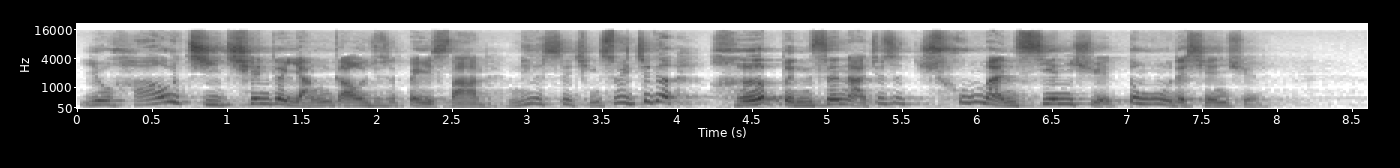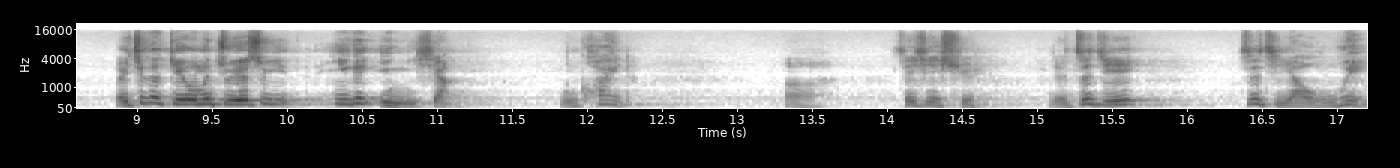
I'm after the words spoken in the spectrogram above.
有好几千个羊羔就是被杀的那个事情。所以这个河本身啊，就是充满鲜血，动物的鲜血。哎这个给我们主耶稣一一个影像，很快的啊，这些血，就自己自己要为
